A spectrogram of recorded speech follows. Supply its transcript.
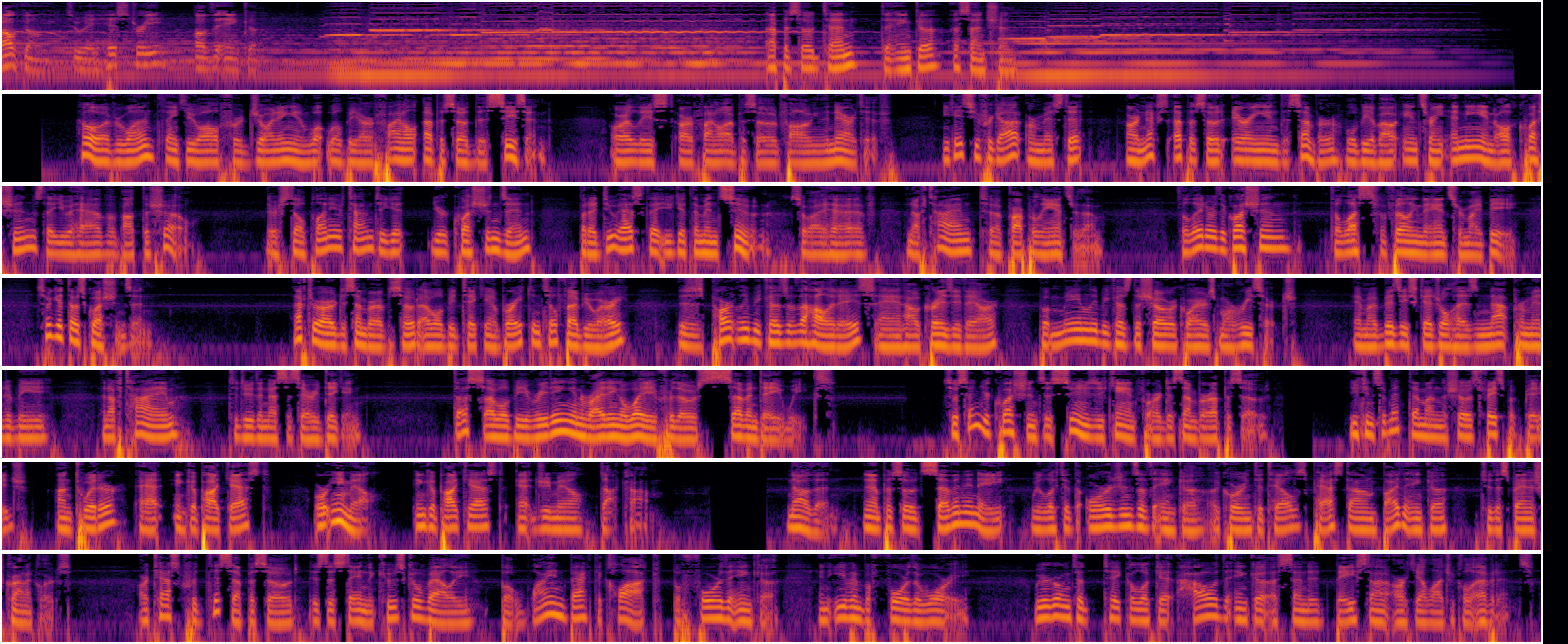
Welcome to a history of the Inca. Episode 10 The Inca Ascension. Hello, everyone. Thank you all for joining in what will be our final episode this season, or at least our final episode following the narrative. In case you forgot or missed it, our next episode, airing in December, will be about answering any and all questions that you have about the show. There's still plenty of time to get your questions in, but I do ask that you get them in soon so I have enough time to properly answer them. The later the question, the less fulfilling the answer might be. So get those questions in. After our December episode, I will be taking a break until February. This is partly because of the holidays and how crazy they are but mainly because the show requires more research, and my busy schedule has not permitted me enough time to do the necessary digging. Thus, I will be reading and writing away for those seven to eight weeks. So send your questions as soon as you can for our December episode. You can submit them on the show's Facebook page, on Twitter at Inca Podcast, or email incapodcast at gmail.com. Now then, in episodes 7 and 8, we looked at the origins of the Inca according to tales passed down by the Inca to the Spanish chroniclers. Our task for this episode is to stay in the Cuzco Valley, but wind back the clock before the Inca and even before the Wari. We are going to take a look at how the Inca ascended based on archaeological evidence.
